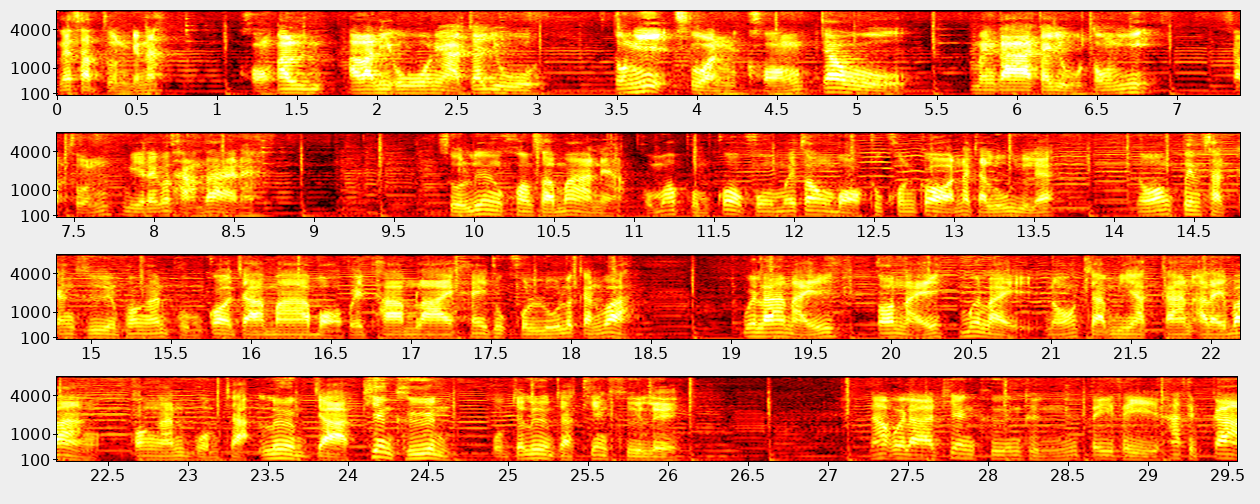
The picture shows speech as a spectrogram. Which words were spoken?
และสับสนกันนะ ของอารานิโอเนี่ยจะอยู่ตรงนี้ส่วนของเจ้าแมงดาจะอยู่ตรงนี้สับสนมีอะไรก็ถามได้นะ ส่วนเรื่องความสามารถเนี่ยผมว่าผมก็คงไม่ต้องบอกทุกคนก็น่าจะรู้อยู่แล้ว น้องเป็นสัตว์กลางคืน เพราะงั้นผมก็จะมาบอกไปไทม์ไลน์ให้ทุกคนรู้แล้วกันว่า เวลาไหนตอนไหนเมื่อไหร่น้องจะมีอาการอะไรบ้าง เพราะงั้นผมจะเริ่มจากเที่ยงคืน ผมจะเริ่มจากเที่ยงคืนเลยณเวลาเที่ยงคืนถึงตีสี่ห้าสิบเก้า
